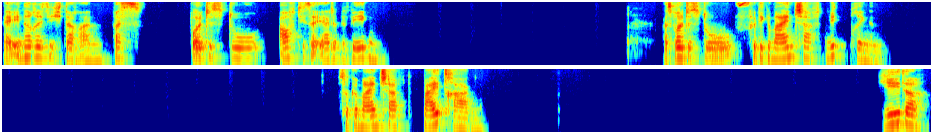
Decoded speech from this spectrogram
Erinnere dich daran, was wolltest du auf dieser Erde bewegen? Was wolltest du für die Gemeinschaft mitbringen? Zur Gemeinschaft beitragen? Jeder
